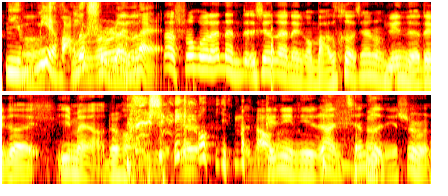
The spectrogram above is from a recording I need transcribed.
你嗯灭亡的是人类，那说回来，那那现在那个马斯克先生给你的这个 email 之后，谁给我 email？给你你让你签字，嗯你是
